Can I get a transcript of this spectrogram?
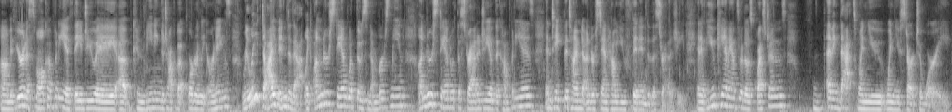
Um, if you're in a small company, if they do a, a, convening to talk about quarterly earnings, really dive into that. Like, understand what those numbers mean, understand what the strategy of the company is, and take the time to understand how you fit into the strategy. And if you can't answer those questions, I think that's when you when you start to worry.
